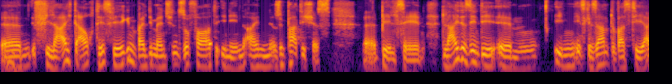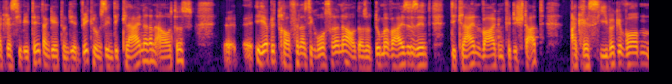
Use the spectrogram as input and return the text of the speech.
Ähm, vielleicht auch deswegen, weil die Menschen sofort in ihn ein sympathisches äh, Bild sehen. Leider sind die ähm, in, insgesamt, was die Aggressivität angeht und die Entwicklung, sind die kleineren Autos äh, eher betroffen als die größeren Autos. Also dummerweise sind die kleinen Wagen für die Stadt aggressiver geworden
